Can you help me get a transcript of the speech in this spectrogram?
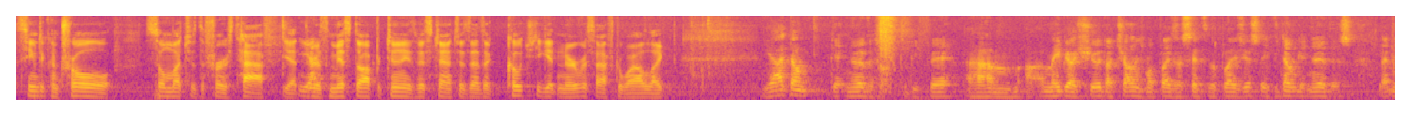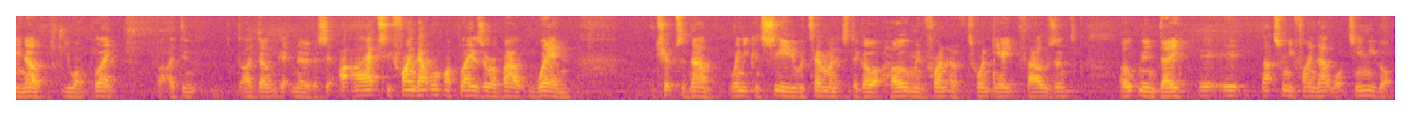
seem to control so much of the first half. Yet Yeah. there's missed opportunities, missed chances. As a coach, you get nervous after a while. Like Yeah, I don't get nervous, to be fair. Um, uh, maybe I should. I challenged my players. I said to the players yesterday, if you don't get nervous, let me know. You won't play. But I didn't. I don't get nervous. I, I actually find out what my players are about when chips are down. When you concede with 10 minutes to go at home in front of 28,000, opening day, it, it, that's when you find out what team you got.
